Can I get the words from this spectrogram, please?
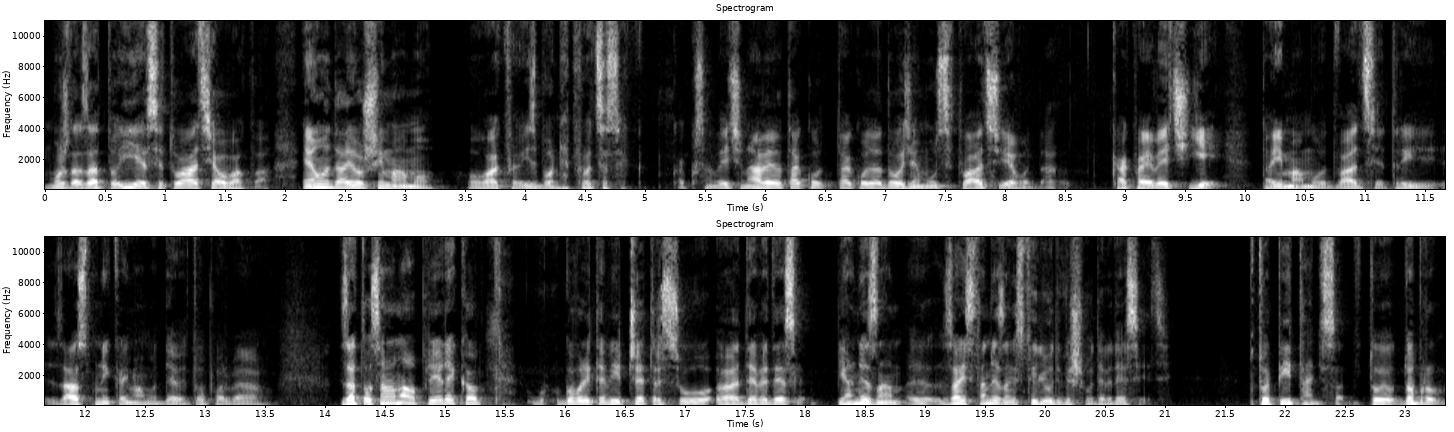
Možda zato i je situacija ovakva. E onda još imamo ovakve izborne procese, kako sam već naveo, tako, tako da dođemo u situaciju, evo, da, kakva je već je, da imamo 23 zastupnika, imamo 9 oporbe, Zato sam vam malo prije rekao, govorite vi, četiri su e, uh, 90, ja ne znam, e, zaista ne znam, jesu ti ljudi više u 90 to je pitanje sad. To je dobro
